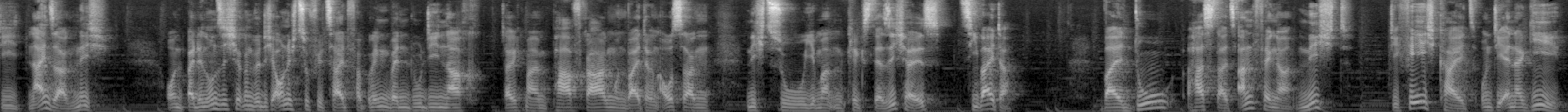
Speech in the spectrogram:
Die Nein sagen nicht. Und bei den Unsicheren würde ich auch nicht zu viel Zeit verbringen, wenn du die nach sage ich mal, ein paar Fragen und weiteren Aussagen nicht zu jemandem klickst, der sicher ist, zieh weiter. Weil du hast als Anfänger nicht die Fähigkeit und die Energie,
